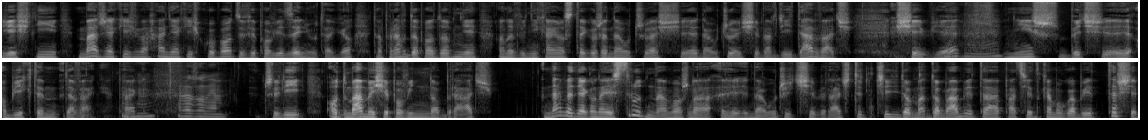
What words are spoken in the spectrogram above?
Jeśli masz jakieś wahania, jakieś kłopoty w wypowiedzeniu tego, to prawdopodobnie one wynikają z tego, że nauczyłaś się, nauczyłeś się bardziej dawać siebie, niż być e, obiektem dawania. Tak? Mhm. Rozumiem. Czyli od mamy się powinno brać. Nawet jak ona jest trudna, można y, nauczyć się brać. Ty, czyli do, do mamy ta pacjentka mogłaby też się,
